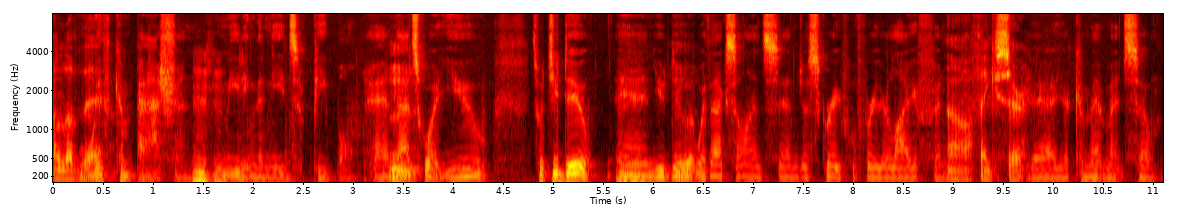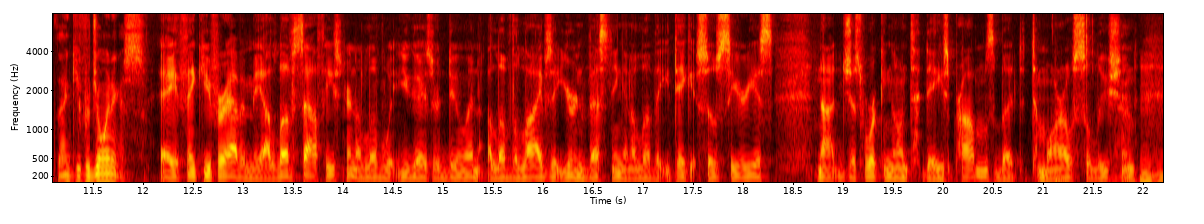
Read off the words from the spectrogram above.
I love that. With compassion, meeting the needs of people. And that's what you that's what you do. And you do it with excellence and just grateful for your life and Oh, thank you, sir. yeah, your commitment. So thank you for joining us. Hey, thank you for having me. I love Southeastern. I love what you guys are doing. I love the lives that you're investing, and I love that you take it so serious, not just working on today's problems, but tomorrow's solution. Mm-hmm.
